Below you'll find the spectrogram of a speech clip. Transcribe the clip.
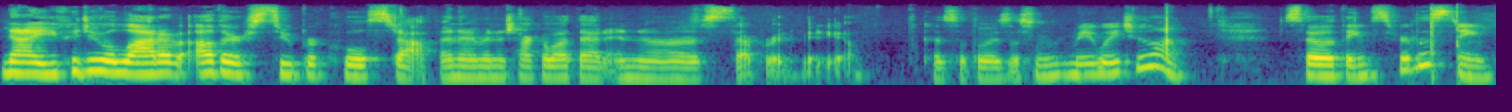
Now you could do a lot of other super cool stuff, and I'm going to talk about that in a separate video, because otherwise this one's going to be way too long. So thanks for listening.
